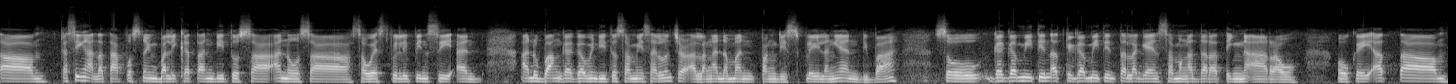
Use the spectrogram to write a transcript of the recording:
um, kasi nga natapos na yung balikatan dito sa ano sa sa West Philippine Sea and ano ba ang gagawin dito sa missile launcher? Alangan naman pang display lang 'yan, di ba? So gagamitin at gagamitin talaga yan sa mga darating na araw. Okay at um,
